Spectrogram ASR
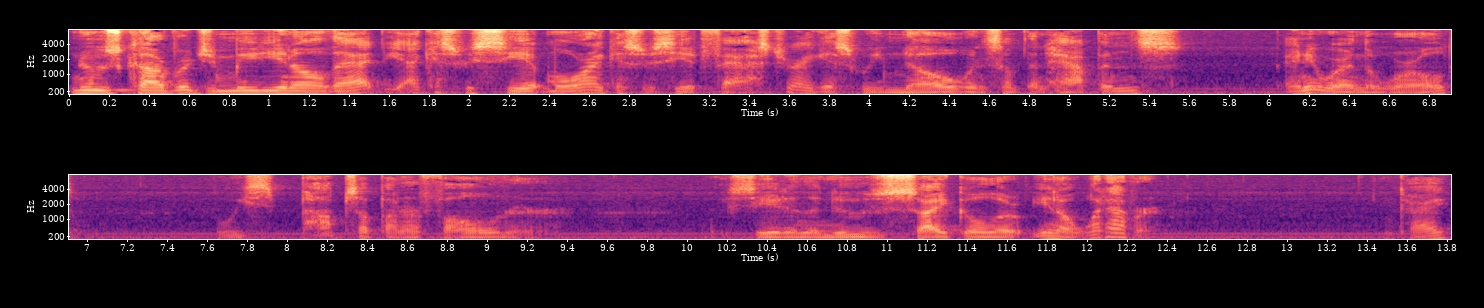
news coverage and media and all that, yeah, I guess we see it more. I guess we see it faster. I guess we know when something happens anywhere in the world. We pops up on our phone or we see it in the news cycle or you know whatever. Okay,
